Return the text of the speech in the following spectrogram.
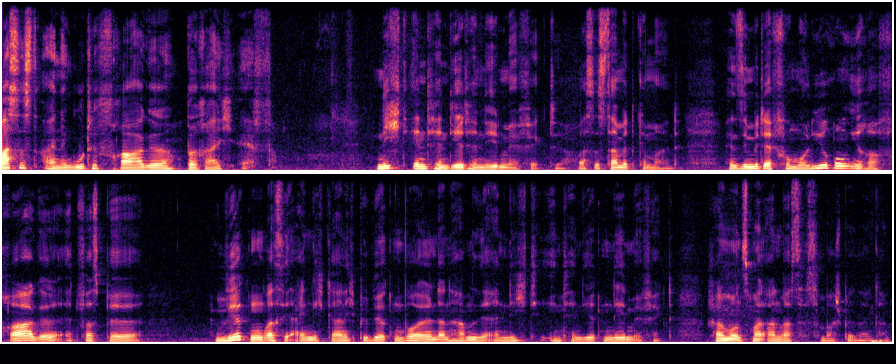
Was ist eine gute Frage, Bereich F? Nicht intendierte Nebeneffekte. Was ist damit gemeint? Wenn Sie mit der Formulierung Ihrer Frage etwas bewirken, was Sie eigentlich gar nicht bewirken wollen, dann haben Sie einen nicht intendierten Nebeneffekt. Schauen wir uns mal an, was das zum Beispiel sein kann.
